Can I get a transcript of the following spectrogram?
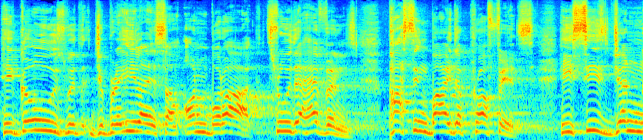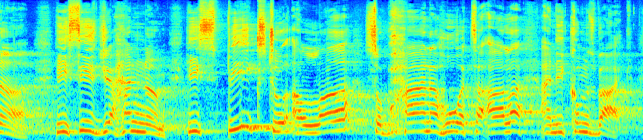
He goes with Jibreel on Buraq through the heavens, passing by the prophets. He sees Jannah. He sees Jahannam. He speaks to Allah subhanahu wa ta'ala and he comes back.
